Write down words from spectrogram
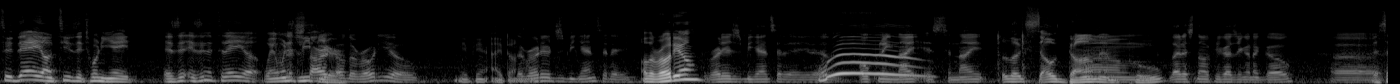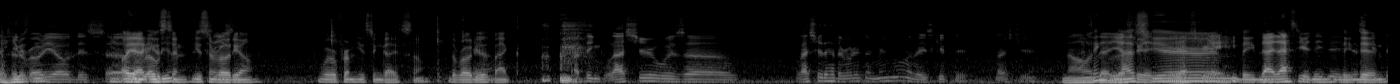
Today on Tuesday 28th. Is it? Isn't it today? Uh, when when the is leap start year? of the rodeo? Maybe I don't know. The know. rodeo just began today. Oh, the rodeo. The rodeo just began today. The Woo! opening night is tonight. It looks so dumb and Um, poop. Let us know if you guys are gonna go. Uh, That's to at the Houston? rodeo. This. Uh, oh yeah, rodeo? Houston. Houston Season. rodeo. We're from Houston, guys, so the rodeo is Yeah. back. I think last year was uh, last year they had the rodeo at Mirno, or they skipped it last year. No, I think that last yesterday, year yesterday, they- last year they did. They They did. skipped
